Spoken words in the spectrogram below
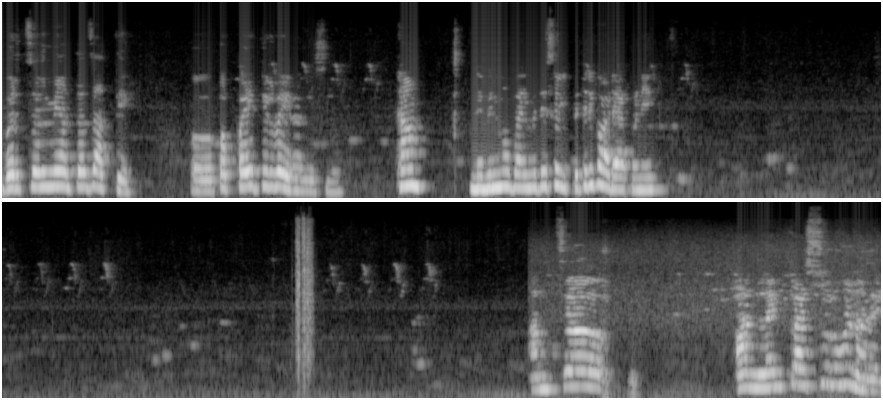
बरं चल मी आता जाते. अं, पप्पा येतील वैरणीसने. थांब. नवीन मोबाईल मध्ये सेल्फी तरी काढूया आपण एक. आमचं ऑनलाईन क्लास सुरू होणार आहे.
